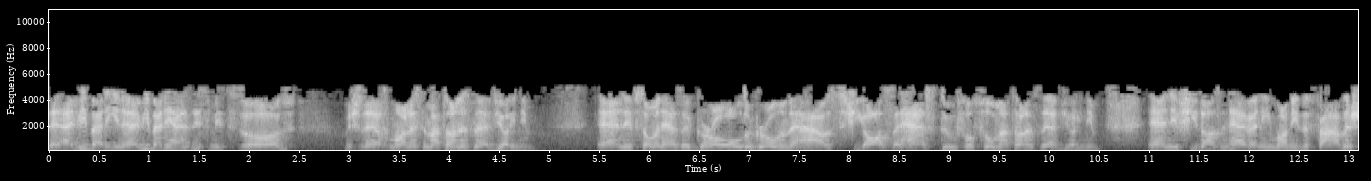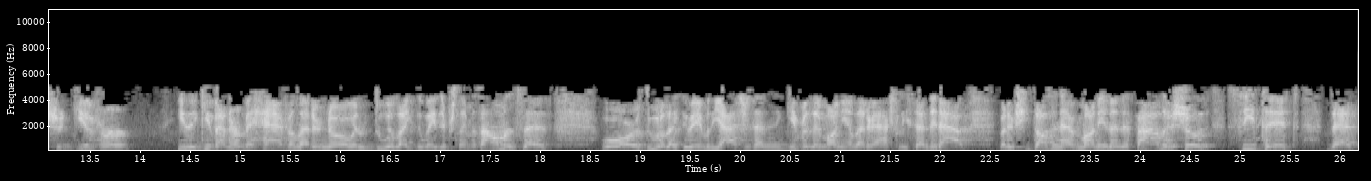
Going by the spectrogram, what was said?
that everybody, you know, everybody has this mitzvah of Mishlech Manas and Matanas Le'avyoinim. And if someone has a girl, older girl in the house, she also has to fulfill Matanas Le'avyoinim. And if she doesn't have any money, the father should give her either give on her behalf and let her know and do it like the way the Shlomo Zalman says, or do it like the way Elyashiv says and give her the money and let her actually send it out. But if she doesn't have money, then the father should see to it that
